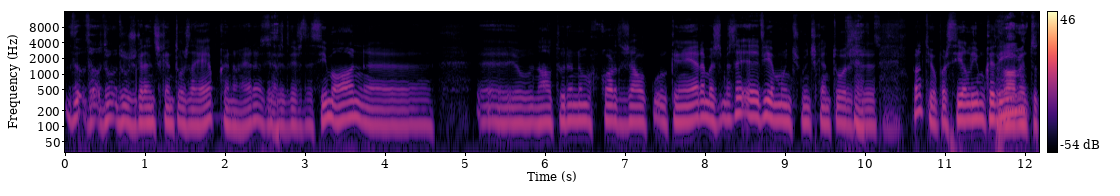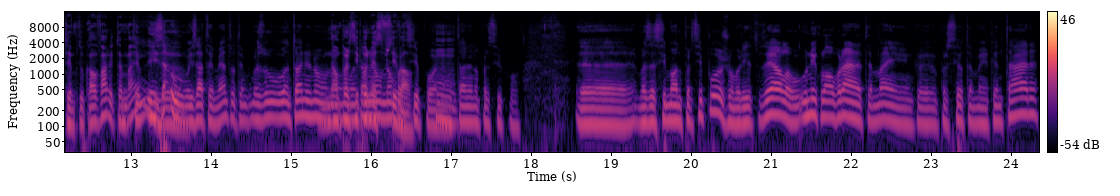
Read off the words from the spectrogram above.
de, de, dos grandes cantores da época, não era? Desde, desde a Simone. Uh, uh, eu na altura não me recordo já o, quem era, mas, mas havia muitos, muitos cantores. Certo. Pronto, eu aparecia ali um bocadinho. Provavelmente do tempo do Calvário também. Tempo, exa o, exatamente, o tempo, mas o António não, não, não participou António nesse não, festival. Não participou, uhum. António não participou. Uh, mas a Simone participou, João Maria Tudela, o Nicolau Brana também apareceu também a cantar.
